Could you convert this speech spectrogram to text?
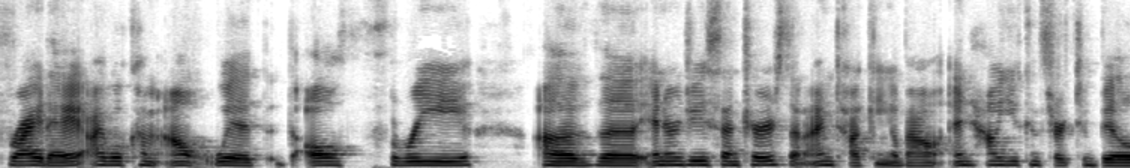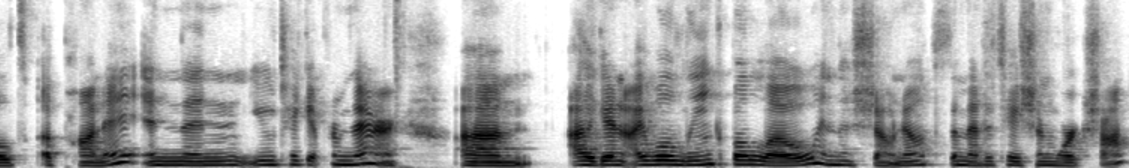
Friday, I will come out with all three of the energy centers that I'm talking about and how you can start to build upon it. And then you take it from there. Um, again, I will link below in the show notes the meditation workshop.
